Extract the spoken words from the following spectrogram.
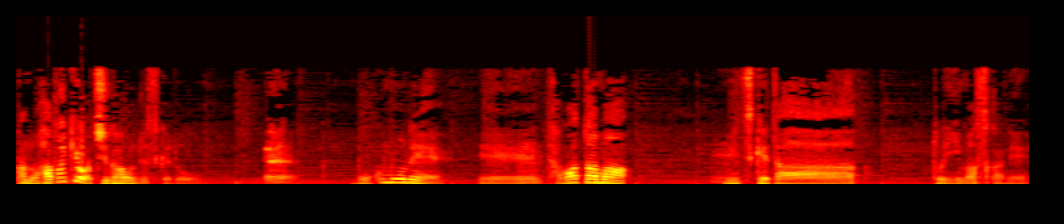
あの、畑は違うんですけど、え僕もね、えーうんたまたまえ。見つけたと言いますかね。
